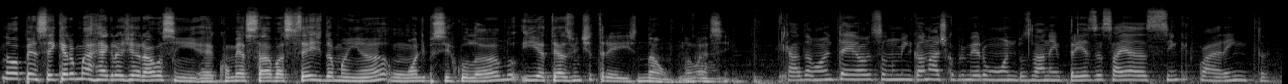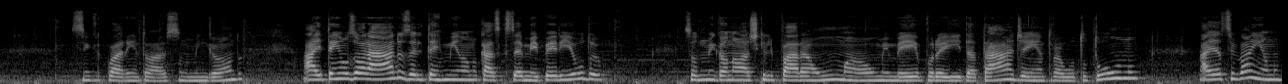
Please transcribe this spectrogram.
Não, eu pensei que era uma regra geral assim: é, começava às 6 da manhã, um ônibus circulando, e até às 23. Não, não, é Não. assim. Cada ônibus tem, se eu não me engano, acho que o primeiro ônibus lá na empresa sai às 5h40. 5h40, eu acho, se eu não me engano. Aí tem os horários, ele termina, no caso, que é meio período. Se eu não me engano, eu acho que ele para uma, uma e meia por aí da tarde, aí entra outro turno. Aí assim vai indo.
